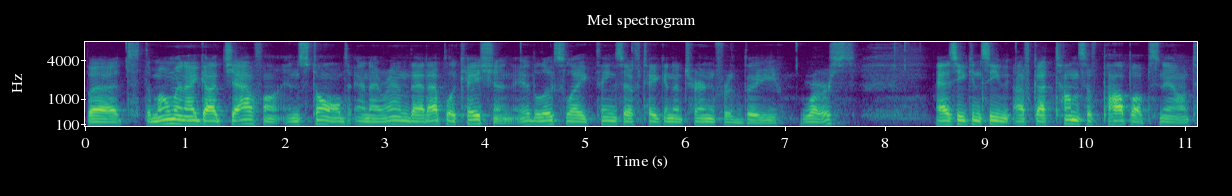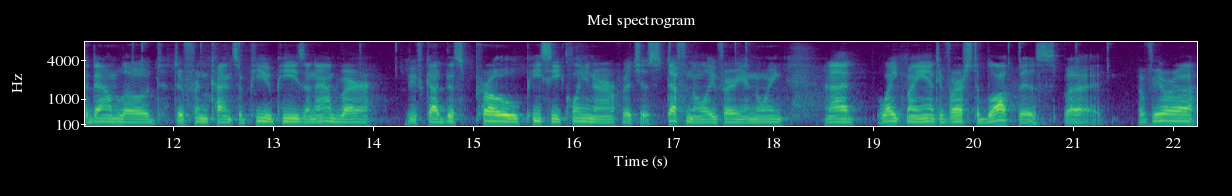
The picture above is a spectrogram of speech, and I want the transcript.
but the moment I got Java installed and I ran that application, it looks like things have taken a turn for the worse. As you can see, I've got tons of pop-ups now to download different kinds of PUPs and adware we've got this Pro PC Cleaner, which is definitely very annoying. And I'd like my antivirus to block this, but Avira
